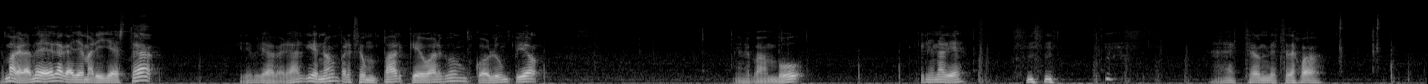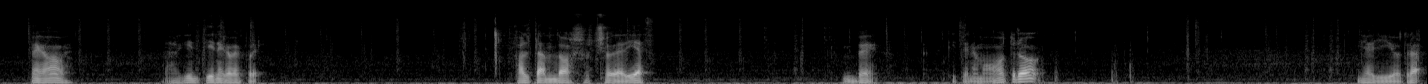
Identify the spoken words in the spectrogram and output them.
Es más grande, ¿eh? La calle amarilla esta Aquí debería haber alguien, ¿no? Parece un parque o algo Un columpio El bambú Aquí no hay nadie, ¿eh? ¿Este dónde está de juego? Venga, vamos a ver Alguien tiene que haber por ahí Faltan dos, ocho de diez Ve Aquí tenemos otro Y allí otra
